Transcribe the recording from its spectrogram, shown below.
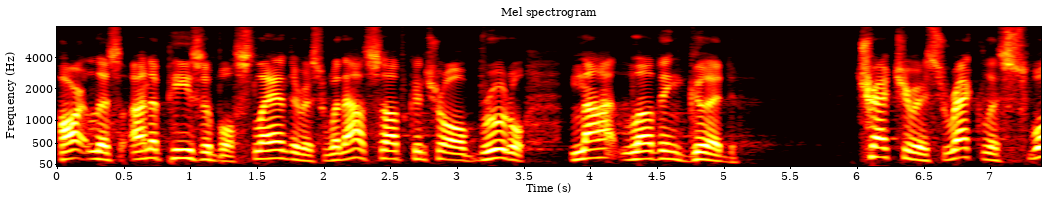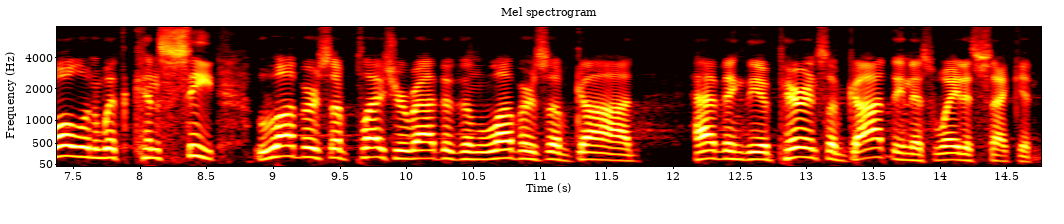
Heartless, unappeasable, slanderous, without self control, brutal, not loving good. Treacherous, reckless, swollen with conceit, lovers of pleasure rather than lovers of God having the appearance of godliness, wait a second,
